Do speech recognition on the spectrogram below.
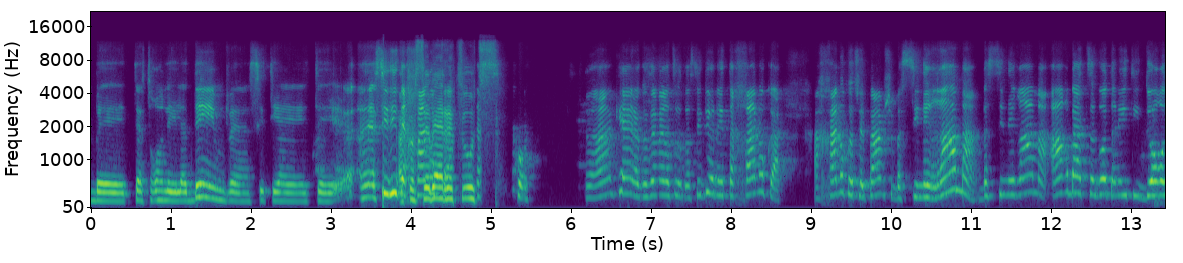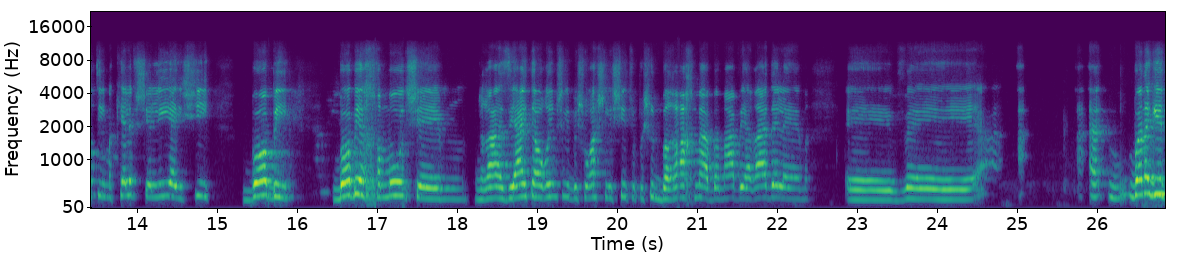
בתיאטרון לילדים, ועשיתי את... אה, עשיתי את החנוכה. הקוסם עוץ. אה, כן, הקוסם עוץ. עשיתי עוד את החנוכה. החנוכות של פעם שבסינרמה, בסינרמה, ארבע הצגות, אני הייתי דורותי עם הכלב שלי האישי, בובי, בובי החמוד שזיהה את ההורים שלי בשורה שלישית ופשוט ברח מהבמה וירד אליהם ו... בוא נגיד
